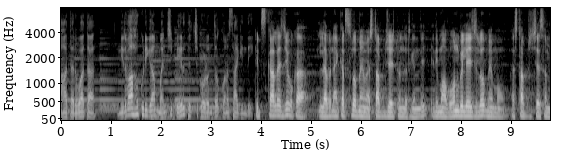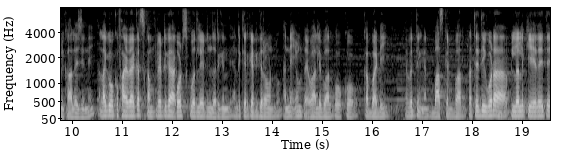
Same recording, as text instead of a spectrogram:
ఆ తరువాత నిర్వాహకుడిగా మంచి పేరు తెచ్చుకోవడంతో కొనసాగింది. కిడ్స్ కాలేజీ ఒక లెవెన్ ఏకర్స్లో మేము ఎస్టాబ్లిష్ చేయడం జరిగింది. ఇది మా ఓన్ విలేజ్లో మేము ఎస్టాబ్లిష్ చేసాం ఈ కాలేజీని. అలాగే ఒక ఫైవ్ ఏకర్స్ కంప్లీట్గా స్పోర్ట్స్కి వదిలేయడం జరిగింది. అంటే క్రికెట్ గ్రౌండ్లు అన్నీ ఉంటాయి. Volleyball kho kho kabaddi everything and basketball ప్రతిదీ కూడా పిల్లలకి ఏదైతే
